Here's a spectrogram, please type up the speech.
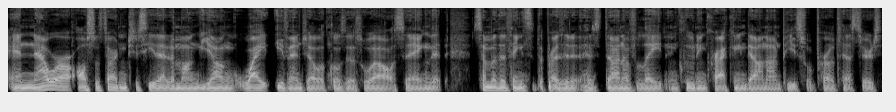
And now we're also starting to see that among young white evangelicals as well, saying that some of the things that the president has done of late, including cracking down on peaceful protesters,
